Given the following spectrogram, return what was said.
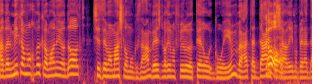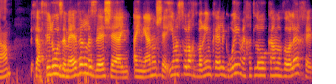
אבל מי כמוך וכמוני יודעות שזה ממש לא מוגזם, ויש דברים אפילו יותר גרועים, ואת עדיין לא. תישארי עם הבן אדם. זה אפילו, זה מעבר לזה שהעניין הוא שאם עשו לך דברים כאלה גרועים, איך את לא קמה והולכת?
